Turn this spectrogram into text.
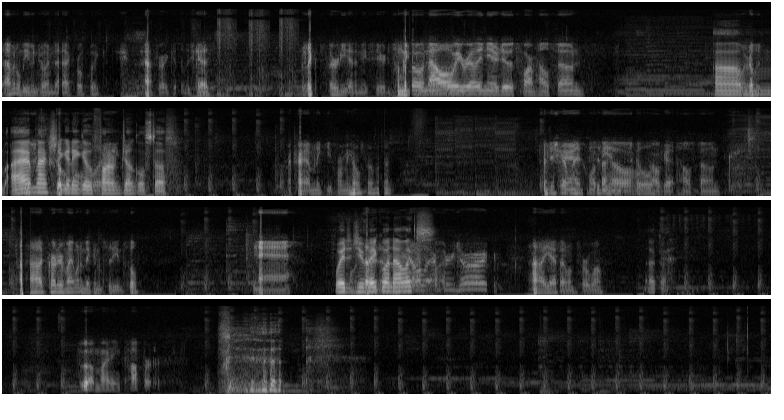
I'm gonna, leave and join back real quick after I get these guys. There's like 30 enemies here. Did somebody So now all we really need to do is farm Hellstone. Um, really I'm actually gonna go flesh. farm jungle stuff. Alright, I'm gonna keep farming hellstone then. I just got my what the obsidian hell? skull. I'll get hellstone. Uh, Carter might want to make an obsidian skull. Nah. Wait, did you make one, Alex? Uh, yeah, I've had one for a while. Okay. Ooh, I'm mining copper.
